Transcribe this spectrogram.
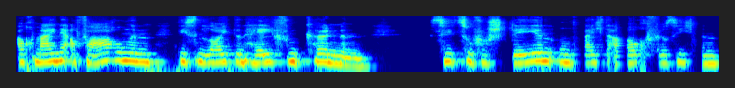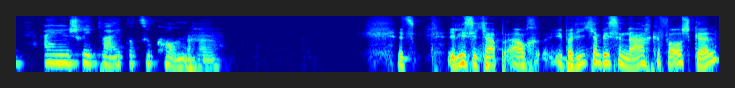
auch meine Erfahrungen diesen Leuten helfen können, sie zu verstehen und vielleicht auch für sich einen Schritt weiterzukommen. Mhm. Jetzt, Elise, ich habe auch über dich ein bisschen nachgeforscht, gell?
